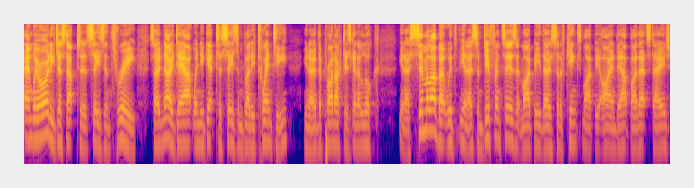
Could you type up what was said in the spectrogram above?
And we're already just up to season three. So, no doubt when you get to season bloody 20, you know, the product is going to look you know, similar, but with, you know, some differences. It might be those sort of kinks might be ironed out by that stage.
